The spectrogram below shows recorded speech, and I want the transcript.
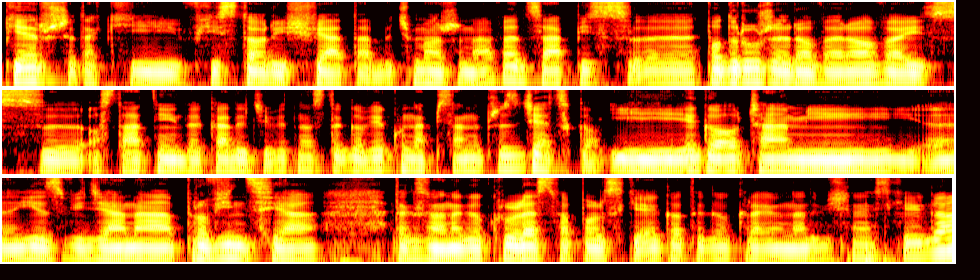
pierwszy taki w historii świata, być może nawet zapis y, podróży rowerowej z ostatniej dekady XIX wieku napisany przez dziecko. I jego oczami y, jest widziana prowincja tak zwanego Królestwa Polskiego, tego kraju nadwiślańskiego.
